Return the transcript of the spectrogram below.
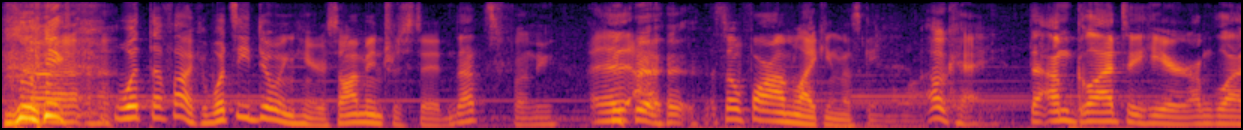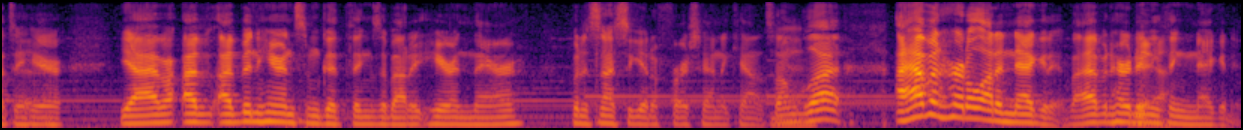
Like, what the fuck? What's he doing here?" So I'm interested. That's funny. Uh, I- so far, I'm liking this game a lot. Okay, Th- I'm glad to hear. I'm glad to hear. Yeah, I've, I've, I've been hearing some good things about it here and there, but it's nice to get a first-hand account. So I'm glad. I haven't heard a lot of negative. I haven't heard Yeah. anything negative.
